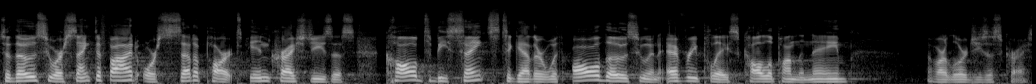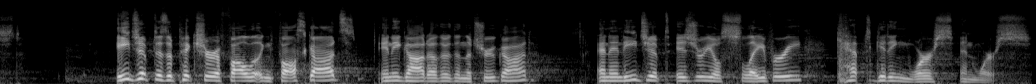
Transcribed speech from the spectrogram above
to those who are sanctified or set apart in Christ Jesus, called to be saints together with all those who in every place call upon the name of our Lord Jesus Christ. Egypt is a picture of following false gods, any God other than the true God. And in Egypt, Israel's slavery kept getting worse and worse.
